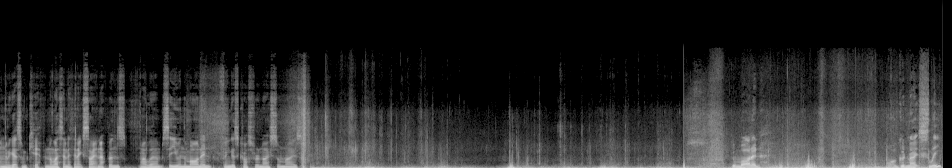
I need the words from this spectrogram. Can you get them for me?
I'm gonna get some kip and unless anything exciting happens I'll um, see you in the morning. Fingers crossed for a nice sunrise Good morning. What a good night's sleep.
